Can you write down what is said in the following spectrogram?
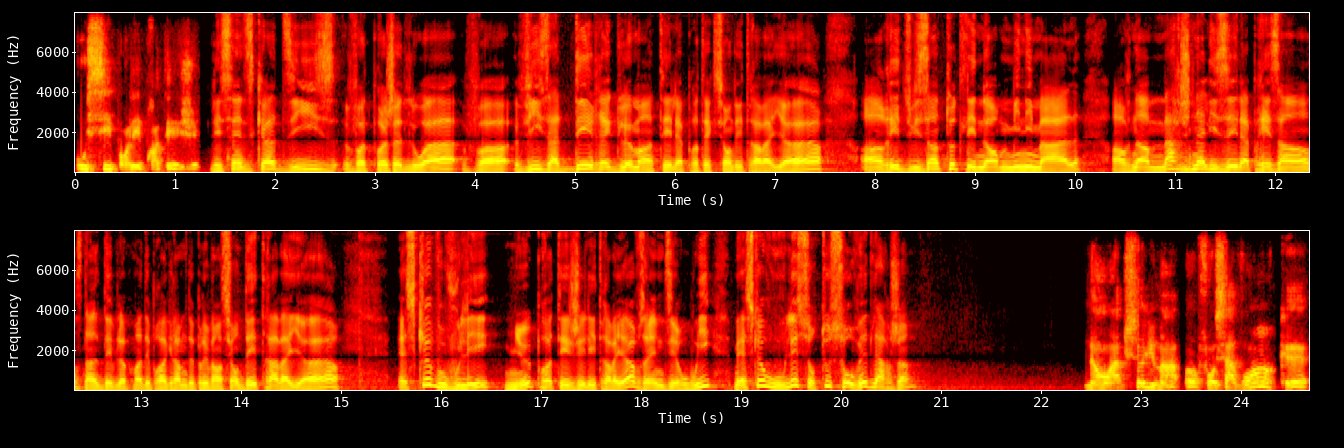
aussi pour les protéger. Les syndicats disent votre projet de loi va, vise à déréglementer la protection des travailleurs en réduisant toutes les normes minimales, en venant marginaliser la présence dans le développement des programmes de prévention des travailleurs. Est-ce que vous voulez mieux protéger les travailleurs? Vous allez me dire oui, mais est-ce que vous voulez surtout sauver de l'argent? Non, absolument pas. Il faut savoir que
